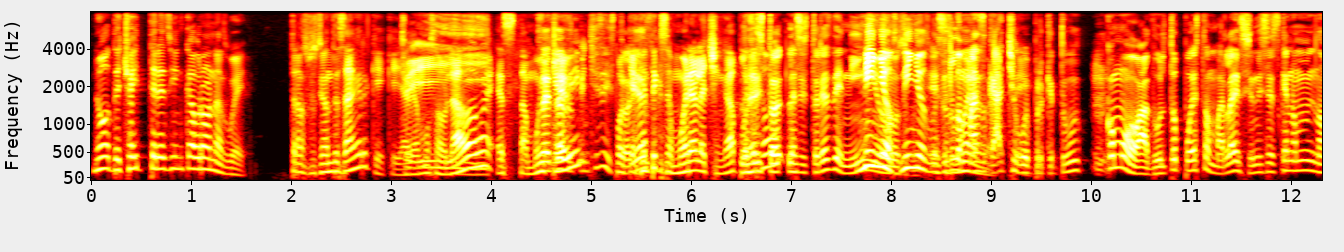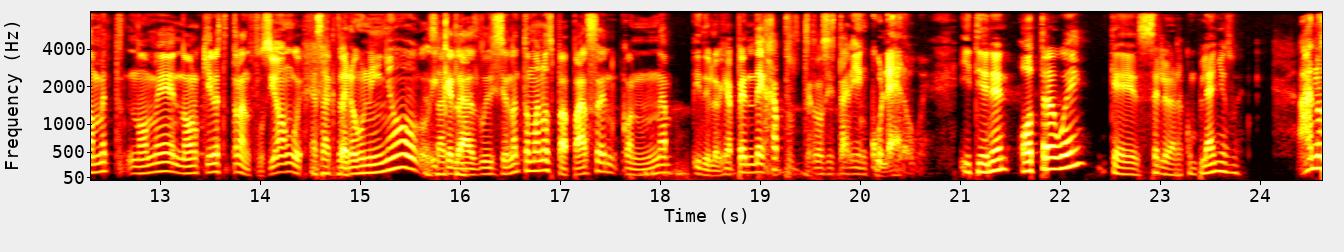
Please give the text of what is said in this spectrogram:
No, de hecho hay tres bien cabronas, güey. Transfusión de sangre, que, que ya habíamos hablado, güey. Está muy O sea, heavy. Porque hay gente que se muere a la chingada por Las, eso. las historias de niños. Niños, niños, güey, Eso es lo mueren, más güey. gacho, güey. Porque tú, como adulto, puedes tomar la decisión y dices, es que no, no, me, no, me, no quiero esta transfusión, güey. Exacto. Pero un niño y que la decisión la toman los papás en- con una ideología pendeja, pues eso sí está bien culero, güey. Y tienen otra, güey, que es celebrar cumpleaños, güey. Ah, ¿no,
